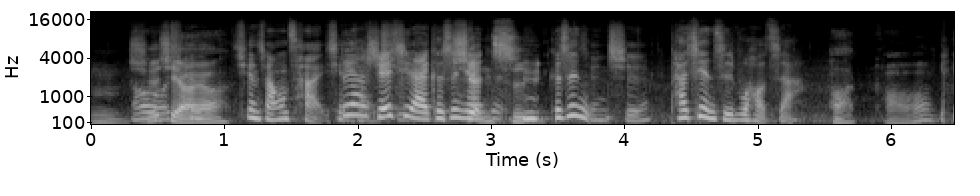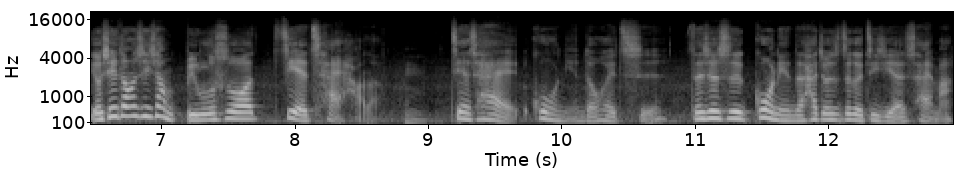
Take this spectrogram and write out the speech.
嗯，学起来啊，现场采，现对啊，学起，来，可是你要现吃可是现吃。它现吃不好吃啊。啊，哦，有些东西像比如说芥菜好了，嗯芥菜过年都会吃，这就是过年的，它就是这个季节的菜嘛。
